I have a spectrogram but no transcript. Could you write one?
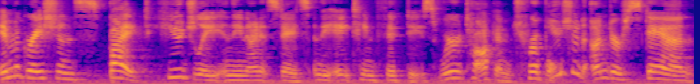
Immigration spiked hugely in the United States in the 1850s. We're talking triple. You should understand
